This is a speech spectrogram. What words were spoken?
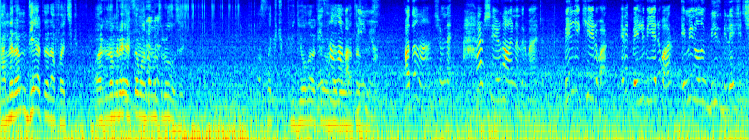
kameranın diğer tarafı açık. Arka kamerayı açsam Adana turu olacak. Aslında küçük video olarak İnsanlar bak bilmiyor. Adana şimdi her şehirde aynıdır bence. Belli iki yeri var. Evet belli bir yeri var. Emin olun biz bile hiç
